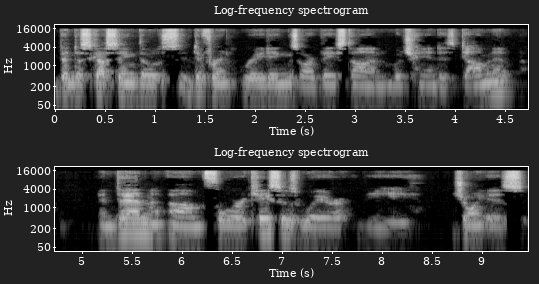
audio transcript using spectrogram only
been discussing, those different ratings are based on which hand is dominant. And then um, for cases where the joint is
